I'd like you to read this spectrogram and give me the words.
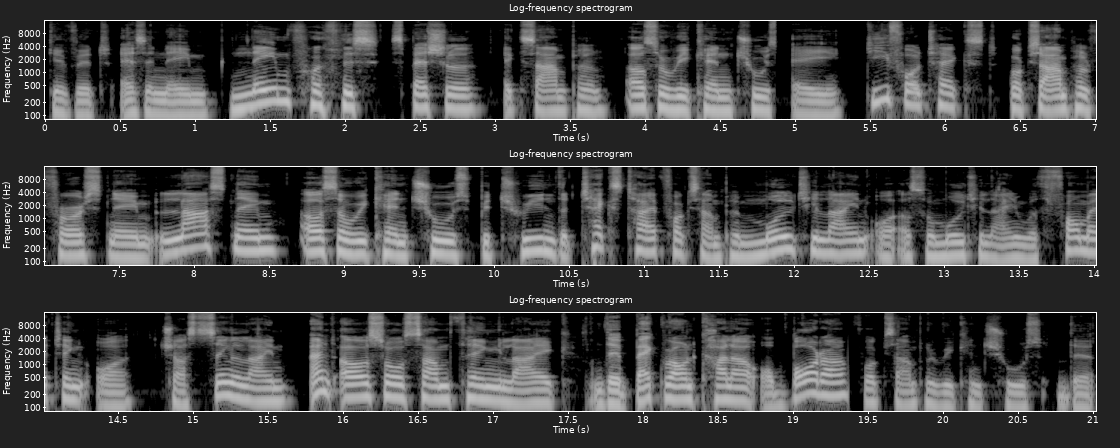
give it as a name name for this special example. Also we can choose a default text, for example first name, last name. Also we can choose between the text type, for example multi-line or also multi-line with formatting or just single line and also something like the background color or border. For example, we can choose the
